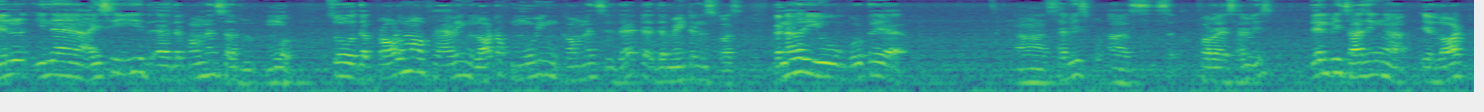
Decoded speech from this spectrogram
when in a ICE uh, the components are more. So the problem of having a lot of moving components is that uh, the maintenance cost. Whenever you go to a uh, service uh, for a service, they'll be charging uh, a lot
